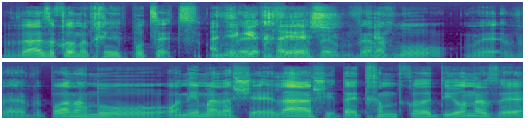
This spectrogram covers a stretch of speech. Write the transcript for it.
ואז הכל מתחיל להתפוצץ. אני אגיד לך, יש- כן. ואנחנו, ו- ופה אנחנו עונים על השאלה שאיתה התחלנו את כל הדיון הזה,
